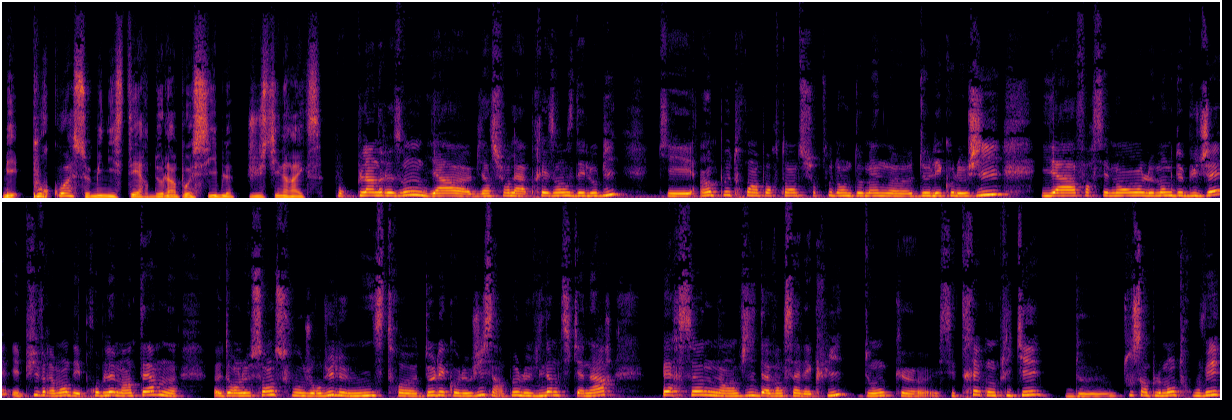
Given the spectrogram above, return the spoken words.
Mais pourquoi ce ministère de l'impossible, Justine Rex Pour plein de raisons. Il y a euh, bien sûr la présence des lobbies qui est un peu trop importante, surtout dans le domaine euh, de l'écologie. Il y a forcément le manque de budget et puis vraiment des problèmes internes euh, dans le sens où aujourd'hui le ministre de l'écologie, c'est un peu le vilain petit canard personne n'a envie d'avancer avec lui, donc c'est très compliqué de tout simplement trouver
